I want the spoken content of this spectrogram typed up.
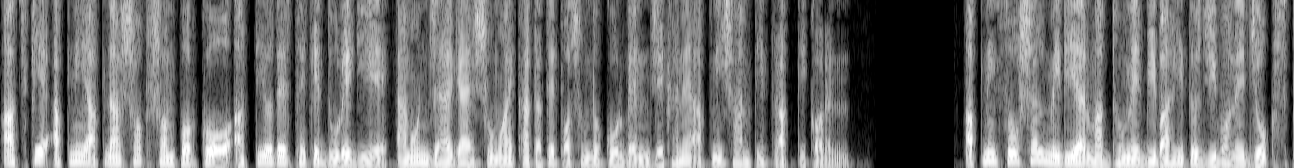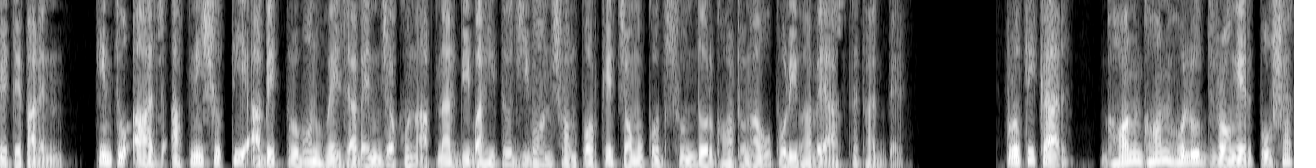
আজকে আপনি আপনার সব সম্পর্ক ও আত্মীয়দের থেকে দূরে গিয়ে এমন জায়গায় সময় কাটাতে পছন্দ করবেন যেখানে আপনি শান্তি প্রাপ্তি করেন। আপনি সোশ্যাল মিডিয়ার মাধ্যমে বিবাহিত জীবনে জোকস পেতে পারেন। কিন্তু আজ আপনি সত্যি আবেগপ্রবণ হয়ে যাবেন যখন আপনার বিবাহিত জীবন সম্পর্কে চমকদ সুন্দর ঘটনা উপরিভাবে আসতে থাকবে। প্রতিকার, ঘন ঘন হলুদ রঙের পোশাক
